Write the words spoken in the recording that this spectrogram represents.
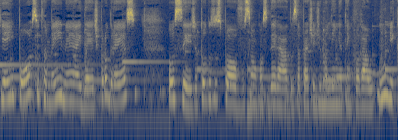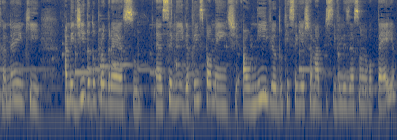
que é imposto também né, a ideia de progresso, ou seja, todos os povos são considerados a partir de uma linha temporal única, né, em que a medida do progresso é, se liga principalmente ao nível do que seria chamado de civilização europeia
